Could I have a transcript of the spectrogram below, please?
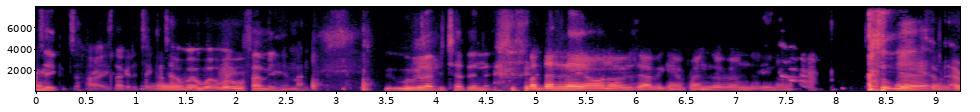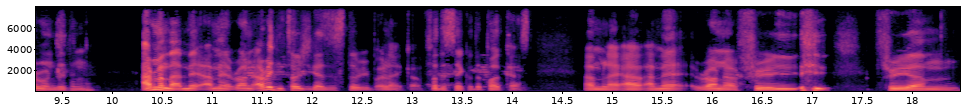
man. take it to heart. He's not gonna take it to heart. Um, We're, we're, we're all family here, man. We will have each other in it. But then later on, obviously, I became friends with him. You know. yeah, so- everyone did, didn't? I remember I met I met Ron. I already told you guys the story, but like uh, for the sake of the podcast, I'm like I, I met Rana through through um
